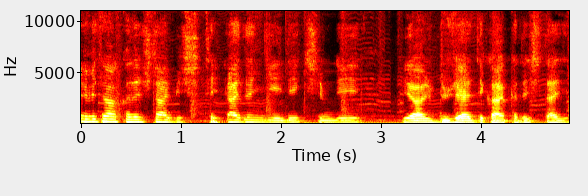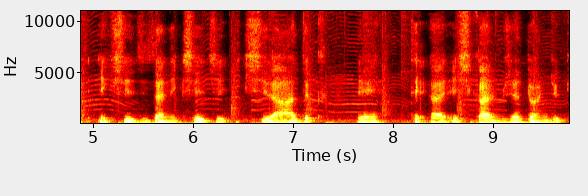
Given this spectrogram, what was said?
Evet arkadaşlar biz tekrardan geldik. Şimdi biraz düzeldik arkadaşlar. İksirciden iksirci iksiri aldık ve tekrar eski halimize döndük.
